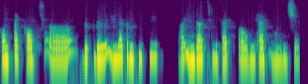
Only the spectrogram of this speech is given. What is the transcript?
context of uh, the, the electricity uh, industry that uh, we have in Malaysia.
